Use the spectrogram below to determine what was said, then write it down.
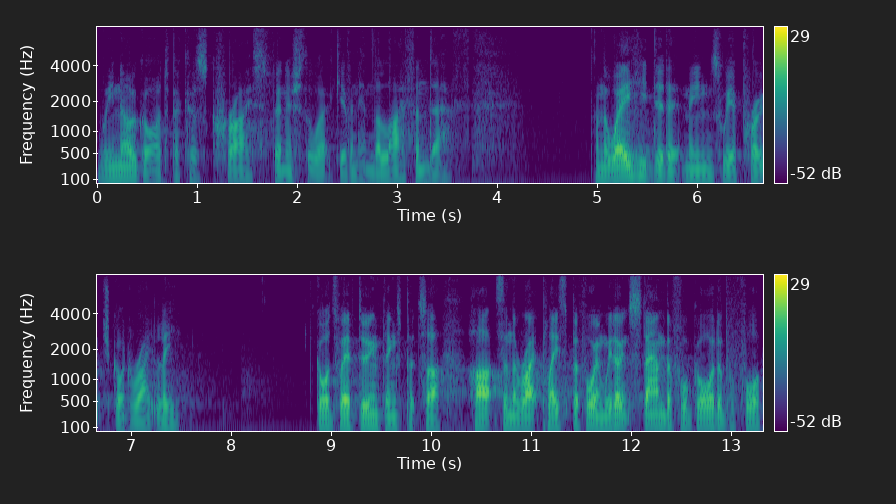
We know God because Christ finished the work given him, the life and death. And the way he did it means we approach God rightly God's way of doing things puts our hearts in the right place before him. We don't stand before God or before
